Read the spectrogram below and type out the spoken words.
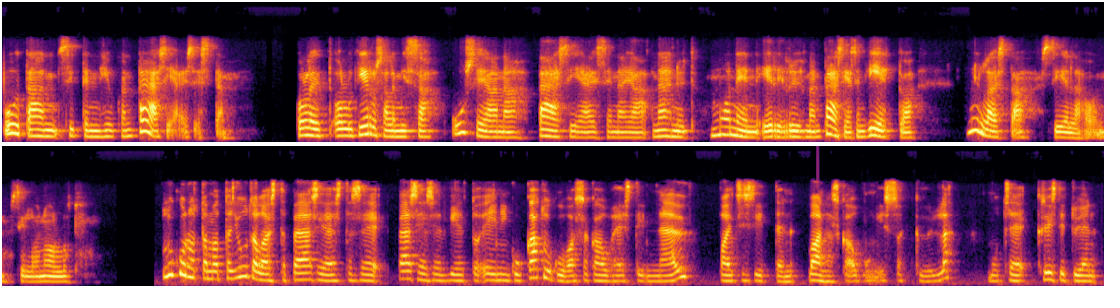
Puhutaan sitten hiukan pääsiäisestä. Olet ollut Jerusalemissa useana pääsiäisenä ja nähnyt monen eri ryhmän pääsiäisen viettoa. Millaista siellä on silloin ollut? Lukunottamatta juutalaista pääsiäistä se pääsiäisen vietto ei niin kuin katukuvassa kauheasti näy, paitsi sitten vanhassa kaupungissa kyllä, mutta se kristittyjen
